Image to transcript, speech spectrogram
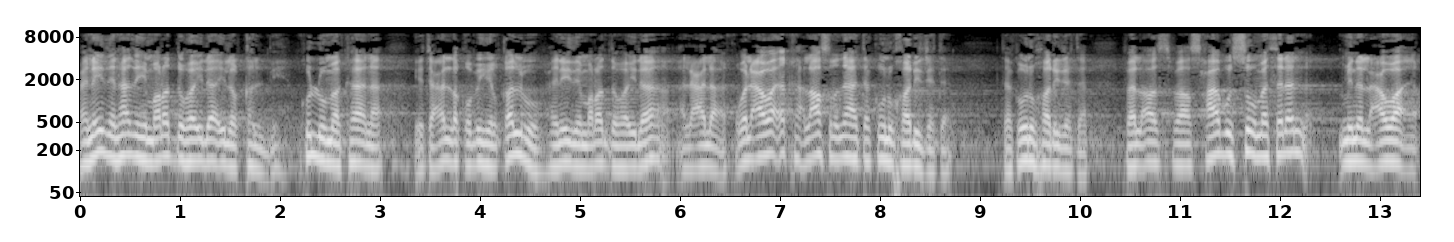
حينئذ هذه مردها إلى إلى القلب كل ما كان يتعلق به القلب حينئذ مردها إلى العلائق. والعوائق الأصل أنها تكون خارجة تكون خارجة. فأصحاب السوء مثلا من العوائق.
